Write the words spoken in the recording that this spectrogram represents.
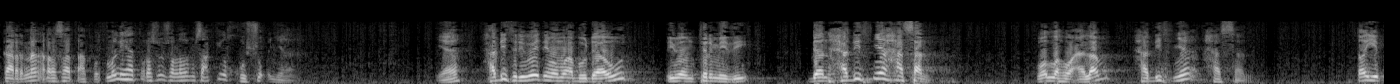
karena rasa takut. Melihat Rasulullah SAW saking khusyuknya. Ya hadis riwayat Imam Abu Daud Imam Tirmidzi dan hadisnya Hasan. Wallahu alam hadisnya Hasan. Taib.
